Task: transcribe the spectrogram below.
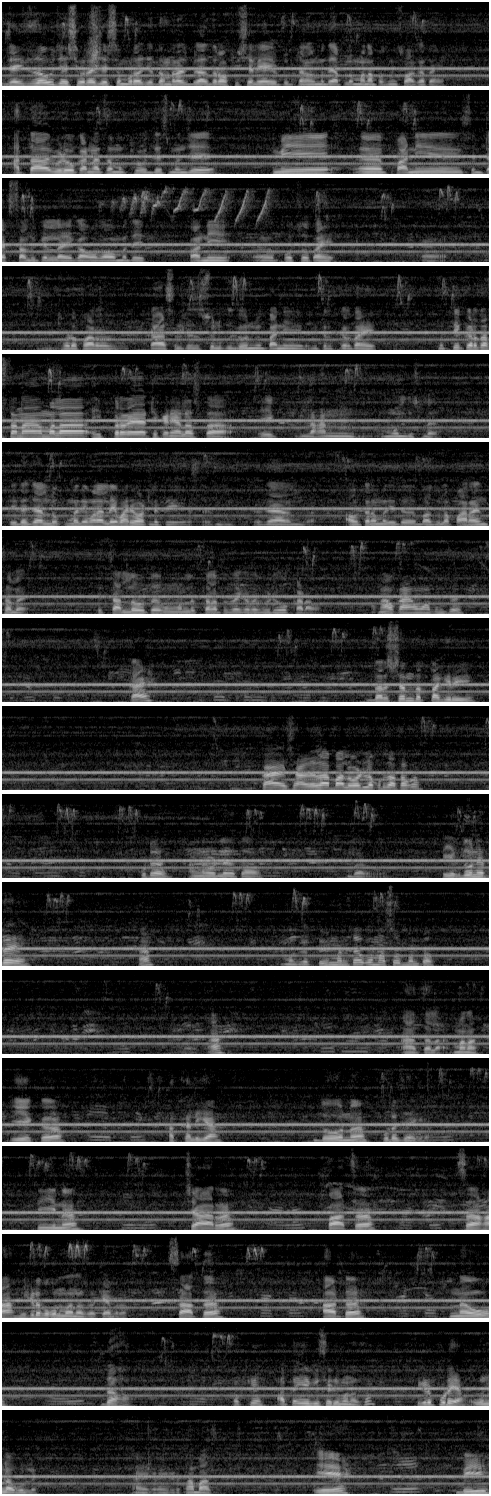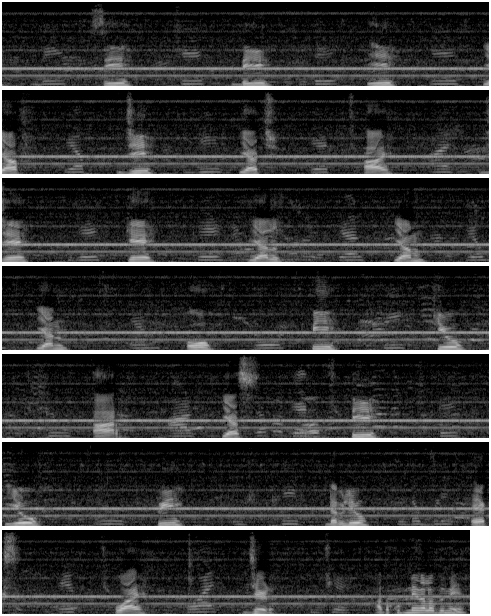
जय जाऊ जय शिवराज जय शंभूराजे धनराज बिराजदार ऑफिशियल या यूट्यूब चॅनलमध्ये आपलं मनापासून स्वागत आहे. आता व्हिडिओ काढण्याचा मुख्य उद्देश म्हणजे मी पाणी सिंटॅक्स चालू केलेला आहे गावागावामध्ये पाणी पोचवत आहे. थोडंफार काय असेल त्याचं शुल्क घेऊन मी पाणी वितरित करत आहे. मग ते करत असताना मला हिप्परगा या ठिकाणी आला असता एक लहान मूल दिसलं. ते त्याच्या लुकमध्ये मला लय भारी वाटलं ते. त्याच्या अवतारामध्ये तर बाजूला पारायण चालू आहे. ते चाललं होतं मग म्हणलं चला त्याचा एखादा व्हिडिओ काढावा. नाव काय हो मग तुमचं? काय? दर्शन दत्तागिरी. काय शाळेला बालवाडीला कुठं जाता का? कुठं? अंगणवाडीला जाता. बरं बरं. एक दोन येतं आहे हां? मग तुम्ही म्हणता का मासोबत म्हणता? हां? हां चला. म्हणा. एक हात खाली घ्या. दोन कुठंच या इकडं. तीन चार पाच सहा. इकडं बघून म्हणायचं कॅमेरा. सात आठ नऊ दहा. ओके? आता ए बी सी डी म्हणायचं. इकडे पुढे या. ऊन लागूल नाही इकडे इकडे. थांबा A B C D E F G H I J K L M N O P Q R S T U P W X Y Z आता कुठं निघाला तुम्ही?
